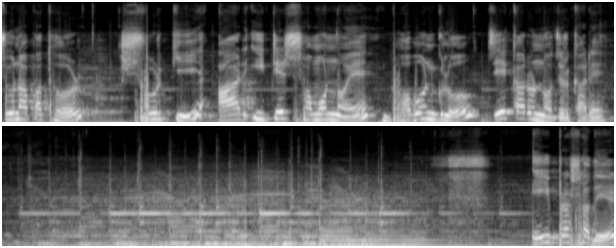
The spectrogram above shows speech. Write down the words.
চুনাপাথর, সুরকি আর ইটের সমন্বয়ে ভবনগুলো যে কারোর নজর কাড়ে। এই প্রাসাদের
